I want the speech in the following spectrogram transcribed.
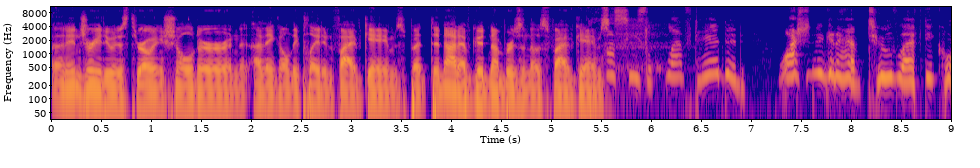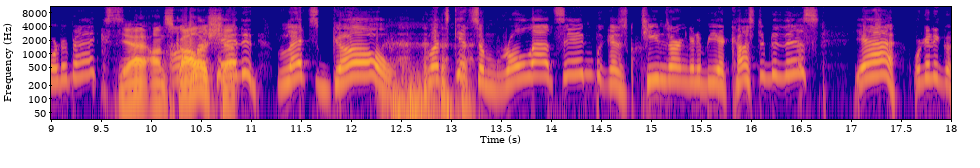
an injury to his throwing shoulder, and I think only played in five games, but did not have good numbers in those five games. Plus, he's left-handed. Washington going to have two lefty quarterbacks? Yeah, on scholarship. Let's go. Let's get some rollouts in because teams aren't going to be accustomed to this. Yeah, we're gonna go.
